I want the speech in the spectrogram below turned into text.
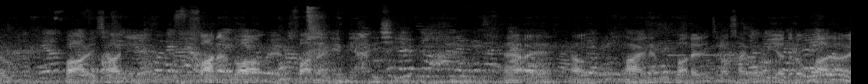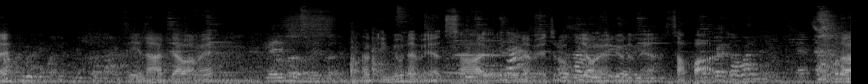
တို့ဖာရီစားနေဖာနန်သွားမယ်ဖာနန်နေအများကြီးရှိရဲ့အဲ့ဒါရယ်နောက်ဖာရယ်လည်းမှုပါလိုက်တယ်ကျွန်တော်ဆိုင်မူကြီးရတလုံးပါလာတယ်ဒီလာပြပါမယ်နောက်ဒီမျိုးနာမည်ကစားရယ်ဒီမျိုးနာမည်ကျွန်တော်ပြောင်းတဲ့မျိုးနာမည်ကစပါတယ် ဟိုဒါ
